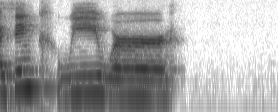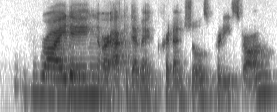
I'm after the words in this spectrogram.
I think we were riding our academic credentials pretty strong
